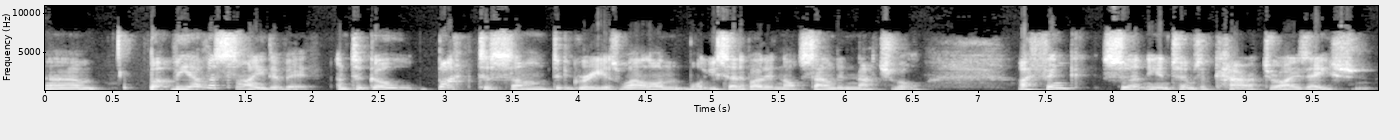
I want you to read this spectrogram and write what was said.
Um, but the other side of it, and to go back to some degree as well on what you said about it not sounding natural, I think certainly in terms of characterization,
